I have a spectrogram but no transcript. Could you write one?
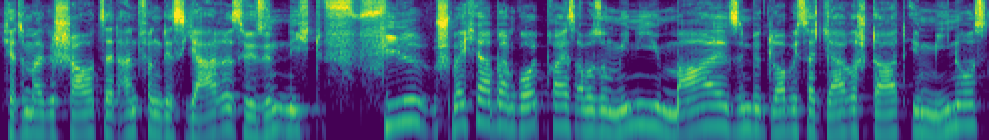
Ich hatte mal geschaut, seit Anfang des Jahres, wir sind nicht viel schwächer beim Goldpreis, aber so minimal sind wir, glaube ich, seit Jahresstart im Minus.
